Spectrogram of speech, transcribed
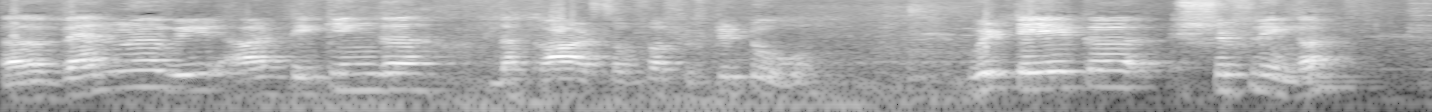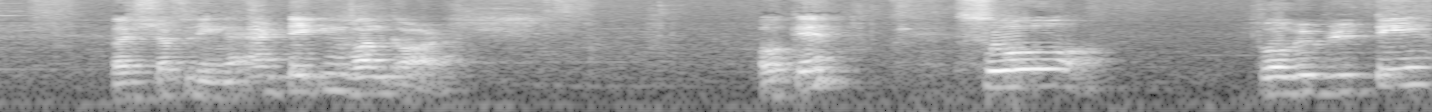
uh, when we are taking uh, the cards of a 52, we take uh, shuffling, uh, shuffling and taking one card. Okay? So, probability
